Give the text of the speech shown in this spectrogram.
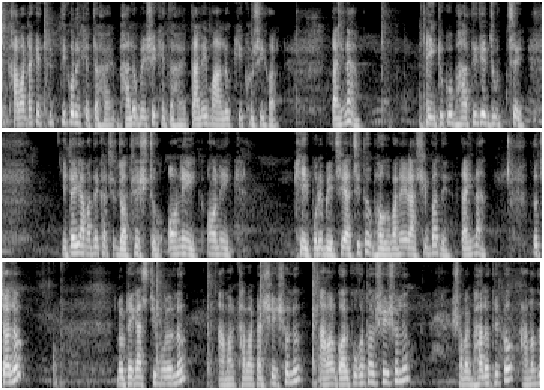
খাওয়াটাকে তৃপ্তি করে খেতে হয়, ভালোবেসে খেতে হয় তাহলেই মা লক্ষ্মী খুশি হন। তাই না? এইটুকু ভাতই যে জুটছে, এটাই আমাদের কাছে যথেষ্ট। অনেক অনেক খেয়ে পড়ে বেঁচে আছি তো ভগবানের আশীর্বাদে, তাই না? তো চলো, নোটে গাছটি মরলো আমার খাবারটা শেষ হলো, আমার গল্প কথাও শেষ হলো। সবাই ভালো থেকো, আনন্দ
